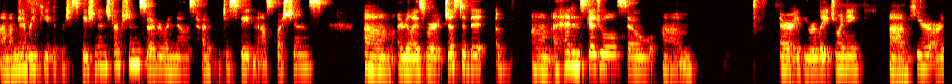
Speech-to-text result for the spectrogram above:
um, I'm going to repeat the participation instructions so everyone knows how to participate and ask questions. Um, I realize we're just a bit um, ahead in schedule, so um, or if you were late joining, here are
